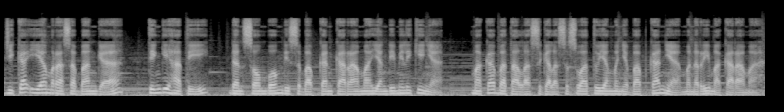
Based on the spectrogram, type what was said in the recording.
Jika ia merasa bangga, tinggi hati, dan sombong disebabkan karamah yang dimilikinya, maka batallah segala sesuatu yang menyebabkannya menerima karamah.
